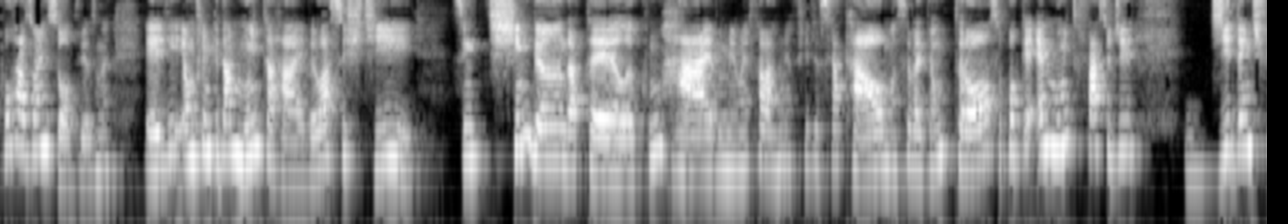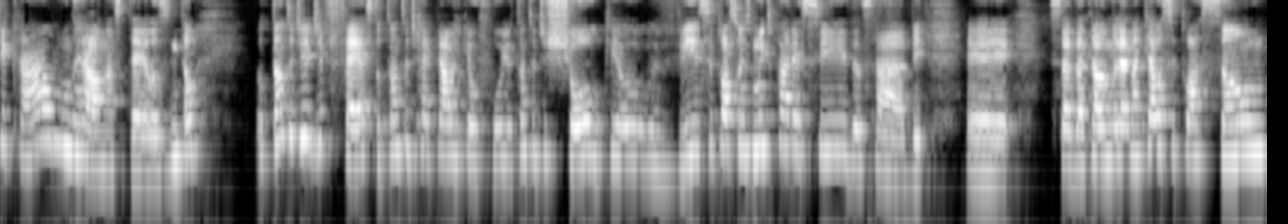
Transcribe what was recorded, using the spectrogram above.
por razões óbvias, né? Ele é um filme que dá muita raiva. Eu assisti assim, xingando a tela, com raiva. Minha mãe falava: Minha filha, se acalma, você vai ter um troço, porque é muito fácil de, de identificar o mundo real nas telas. Então, o tanto de, de festa, o tanto de happy hour que eu fui, o tanto de show que eu vi, situações muito parecidas, sabe? É, sabe, daquela mulher naquela situação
